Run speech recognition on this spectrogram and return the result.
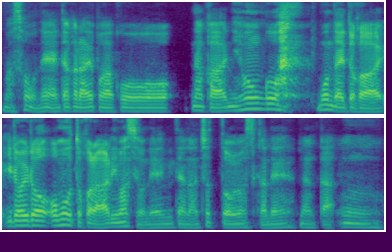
まあそうね。だからやっぱこう、なんか日本語問題とかいろいろ思うところありますよね、みたいな、ちょっと思いますかね。なんか、うん。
